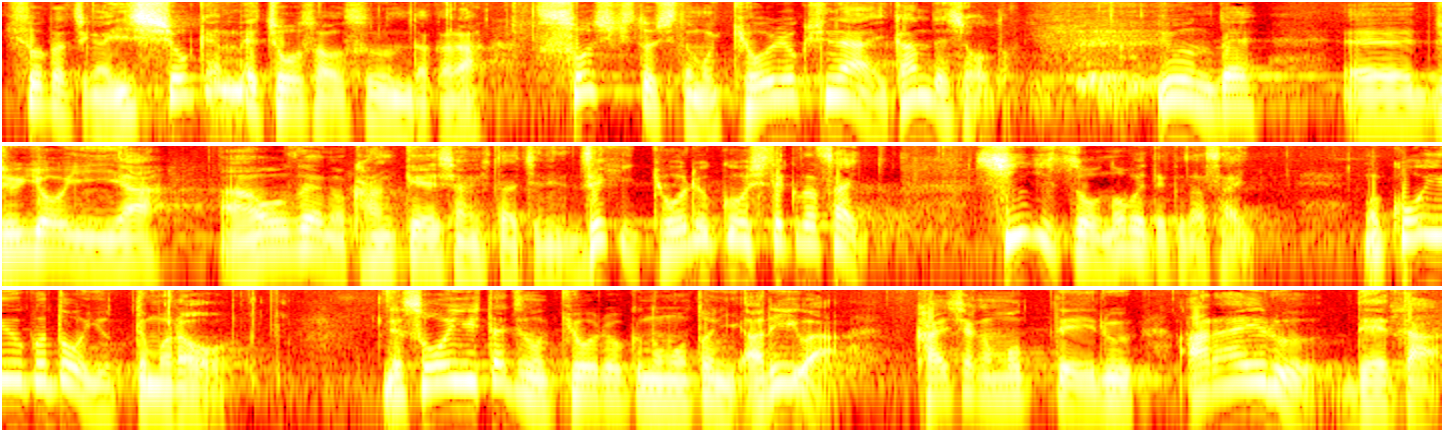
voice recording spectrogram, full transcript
人たちが一生懸命調査をするんだから組織としても協力しないかんでしょうと。いうんで、えー、従業員や大勢の関係者の人たちにぜひ協力をしてください。真実を述べてください。こういうことを言ってもらおう。でそういう人たちの協力のもとにあるいは会社が持っているあらゆるデータ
